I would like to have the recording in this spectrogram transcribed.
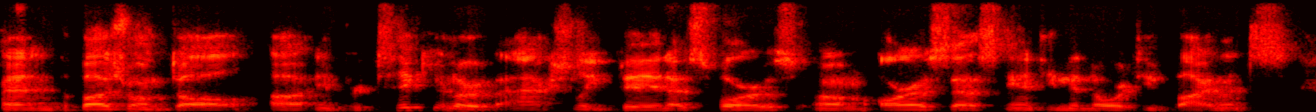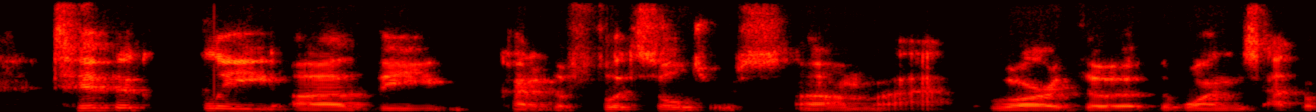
and the Bajrang Dal uh, in particular have actually been, as far as um, RSS anti-minority violence, typically uh, the kind of the foot soldiers um, who are the, the ones at the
